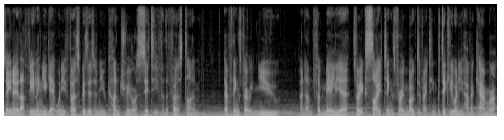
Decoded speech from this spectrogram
So, you know that feeling you get when you first visit a new country or a city for the first time? Everything's very new and unfamiliar. It's very exciting, it's very motivating, particularly when you have a camera.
